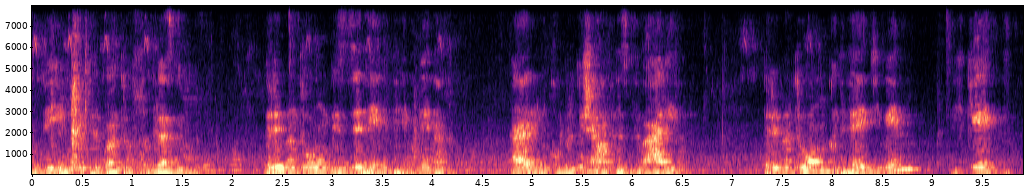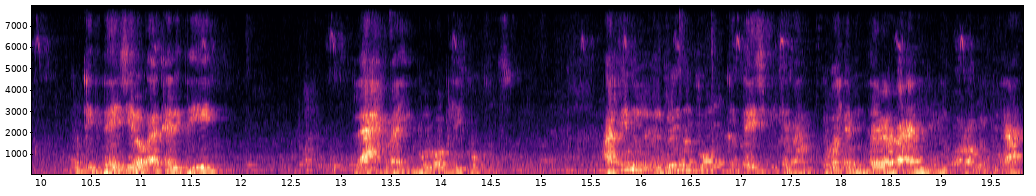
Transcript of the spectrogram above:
ودي infected by toxoplasma pregnant woman بالذات هي اللي تهمنا ها ال complication على فكرة بتبقى عالية؟ pregnant woman ممكن تتعدي من ال cat. ممكن تتعدي لو أكلت إيه؟ لحمة improperly cooked عارفين ال present هو ممكن تعيش فيه كمان. لو إحنا بنتابع بقى البرامج بتاعت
